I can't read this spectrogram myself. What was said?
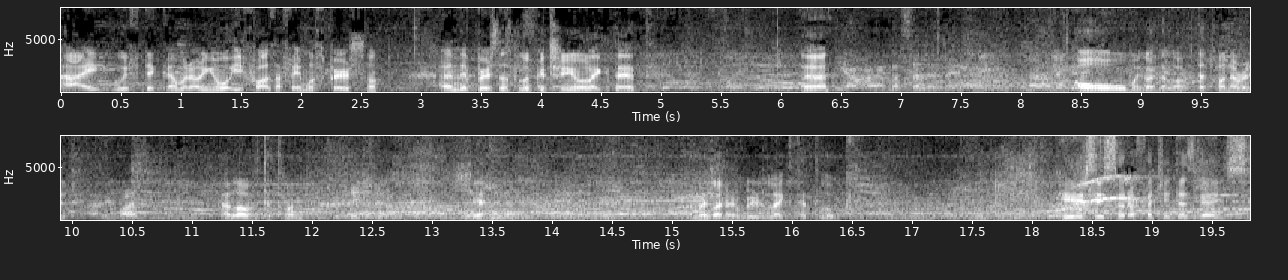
I with the camera on you if was a famous person and the person's look at you like that. Huh? Uh, I'm a celebrity. Oh my god, I love that one already. What? I love that one. Yeah. Oh my god, I really like that look. Here's the sort of Adidas, guys.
